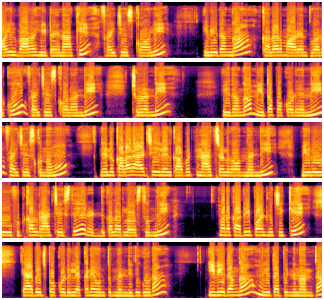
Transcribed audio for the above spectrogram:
ఆయిల్ బాగా హీట్ అయినాకే ఫ్రై చేసుకోవాలి. ఈ విధంగా కలర్ మారేంత వరకు ఫ్రై చేసుకోవాలండి. చూడండి. ఈ విధంగా మిగతా పకోడీ అన్ని ఫ్రై చేసుకుందాము. నేను కలర్ యాడ్ చేయలేదు కాబట్టి న్యాచురల్గా ఉందండి. మీరు ఫుడ్ కలర్ యాడ్ చేస్తే రెడ్ కలర్లో వస్తుంది. మన కర్రీ పాయింట్లో చిక్కే క్యాబేజ్ పకోడీ లెక్కనే ఉంటుందండి ఇది కూడా. ఈ విధంగా మిగతా పిండినంతా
